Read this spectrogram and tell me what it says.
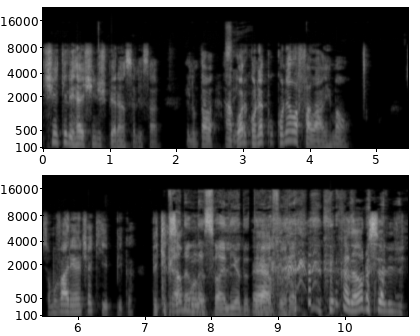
tinha aquele restinho de esperança ali, sabe? Ele não tava... Agora, quando, é, quando ela falar, irmão, somos variante aqui, pica Pique Cada um na sua linha do é. tempo, é. né? Cada um no seu linha de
